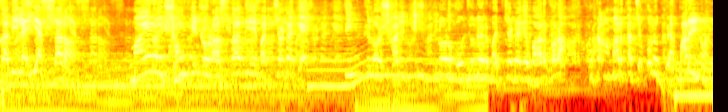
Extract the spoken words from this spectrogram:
সাবিলা ইয়াসসারা মায়ের ওই সংকীর্ণ রাস্তা দিয়ে বাচ্চাটাকে তিন কিলো, সাড়ে তিন কিলোর ওজনের বাচ্চাটাকে বার করা, ওটা আমার কাছে কোনো ব্যাপারই নয়।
